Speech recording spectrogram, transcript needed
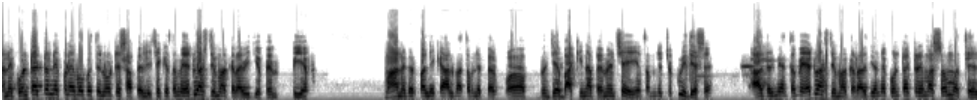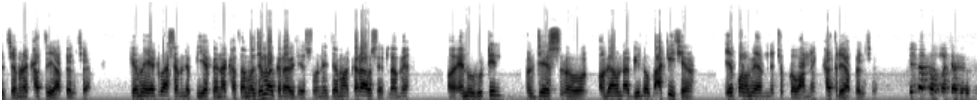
અને કોન્ટ્રાક્ટરને પણ એ બાબતે નોટિસ આપેલી છે કે તમે એડવાન્સ જમા કરાવી દો પીએફ મહાનગરપાલિકા હાલમાં તમને જે બાકીના પેમેન્ટ છે એ તમને ચૂકવી દેશે. આ દરમિયાન તમે એડવાન્સ જમા કરાવી દો અને કોન્ટ્રાક્ટર એમાં સંમત થયેલ છે એમણે ખાતરી આપેલ છે કે અમે એડવાન્સ એમને પીએફ એના ખાતામાં જમા કરાવી દેશું અને જમા કરાવશે એટલે અમે એનું રૂટીન જે અગાઉના બિલો બાકી છે એ પણ અમે એમને ચૂકવવાની ખાતરી આપેલ છે. કેટલા કર્મચારીઓ છે?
